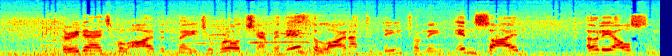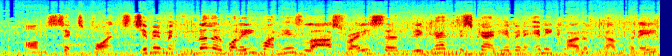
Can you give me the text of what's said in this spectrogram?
the redoubtable Ivan Mauger, world champion. There's the lineup indeed from the inside. Ole Olsen on six points. Jimmy McMillan, well, he won his last race, and you can't discount him in any kind of company.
